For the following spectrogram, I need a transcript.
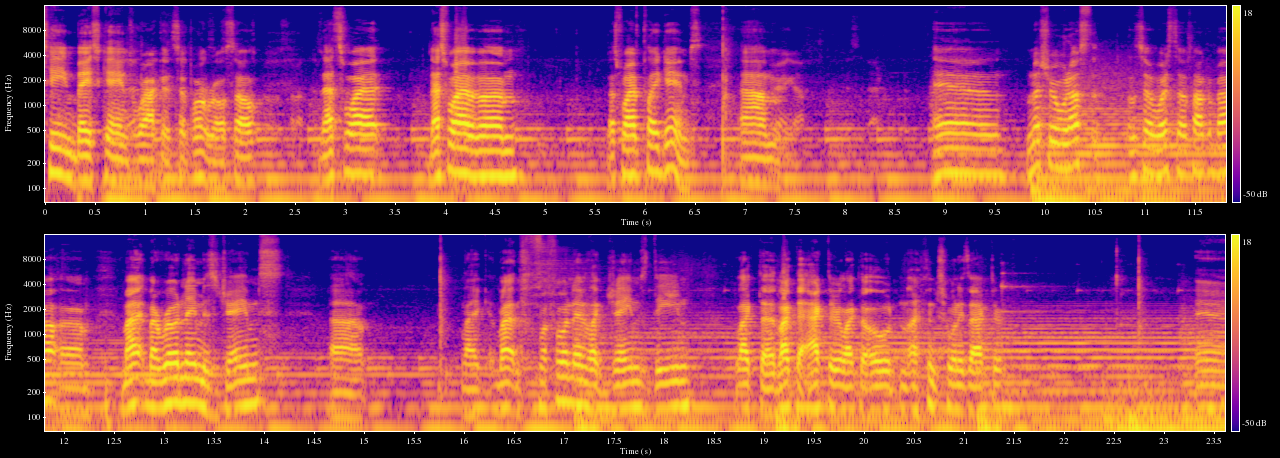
team-based games where I could support role. So that's why that's why I've um that's why I've played games. Um, and I'm not sure what else. To, what else to talk about. Um, my my real name is James. Uh, like my my full name is like James Dean, like the like the actor, like the old 1920s actor. And I'm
